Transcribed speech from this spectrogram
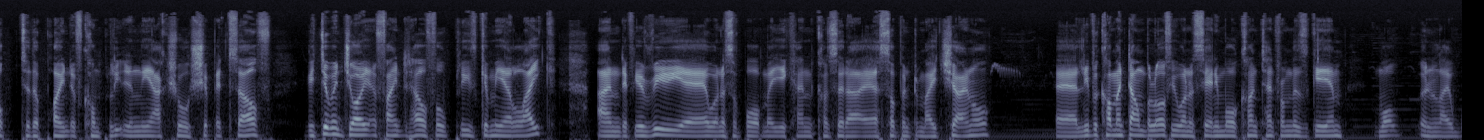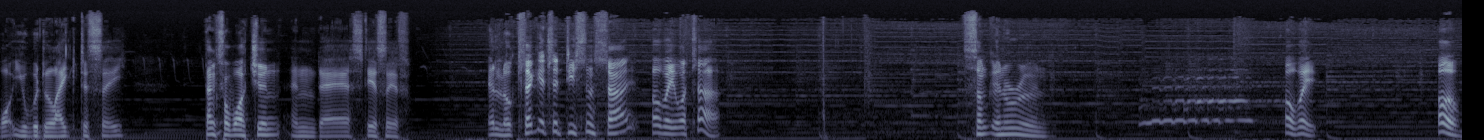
up to the point of completing the actual ship itself. If you do enjoy it and find it helpful, please give me a like. And if you really uh, want to support me, you can consider uh, subbing to my channel. Uh, leave a comment down below if you want to see any more content from this game and what and like what you would like to see. Thanks for watching and uh, stay safe. It looks like it's a decent size. Oh wait, what's that? Sunken ruin. Oh wait. Oh,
